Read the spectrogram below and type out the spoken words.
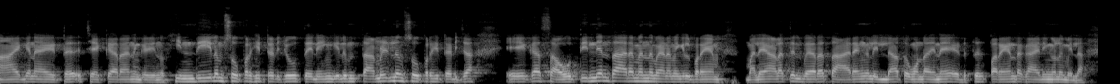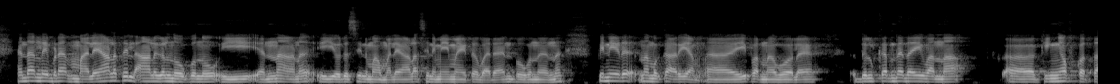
നായകനായിട്ട് ചേക്കേറാനും കഴിയുന്നു. ഹിന്ദിയിലും സൂപ്പർ ഹിറ്റ് അടിച്ചു തെലുങ്കിലും തമിഴിലും സൂപ്പർ ഹിറ്റ് അടിച്ച ഏക സൗത്ത് ഇന്ത്യൻ താരമെന്ന് വേണമെങ്കിൽ പറയാം. മലയാളത്തിൽ വേറെ താരങ്ങളില്ലാത്ത കൊണ്ട് അതിനെ എടുത്ത് പറയേണ്ട കാര്യങ്ങളുമില്ല. എന്താണ് ഇവിടെ മലയാളത്തിൽ ആളുകൾ നോക്കുന്നു ഈ എന്നാണ് ഈ ഒരു സിനിമ മലയാള സിനിമയുമായിട്ട് വരാൻ പോകുന്നതെന്ന്. പിന്നീട് നമുക്കറിയാം ഈ പറഞ്ഞ പോലെ ദുൽഖറിന്റെതായി വന്ന കിങ് ഓഫ് കൊത്ത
